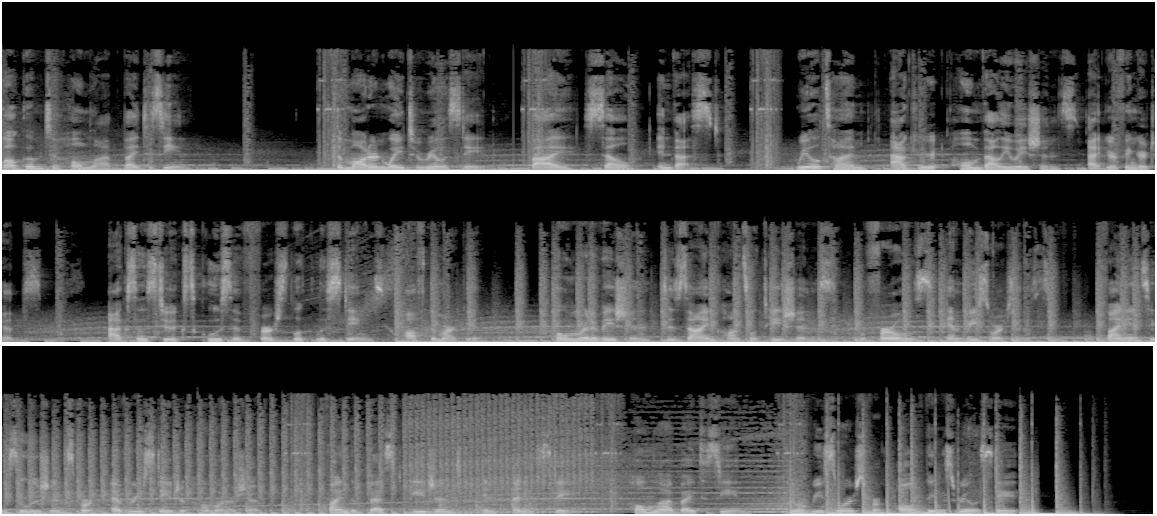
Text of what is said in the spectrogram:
Welcome to Home Lab by Tazeen, the modern way to real estate. Buy, sell, invest. Real time, accurate home valuations at your fingertips. Access to exclusive first look listings off the market. Home renovation design consultations, referrals, and resources. Financing solutions for every stage of homeownership. Find the best agent in any state. Home Lab by Tazeen, your resource for all things real estate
